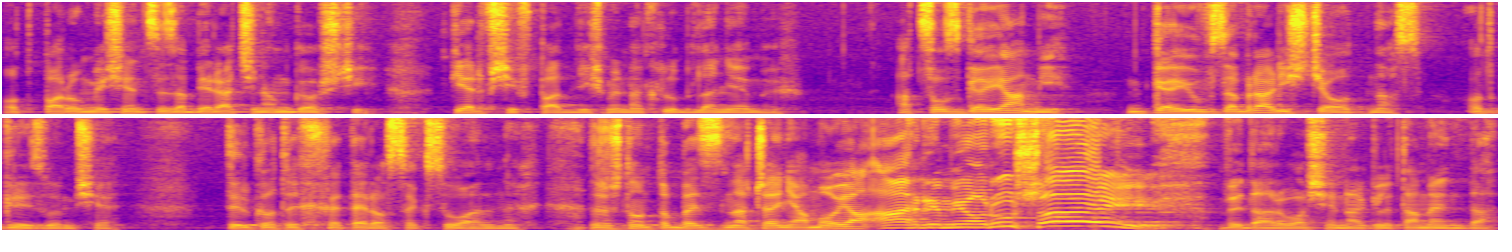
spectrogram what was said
Od paru miesięcy zabieracie nam gości. Pierwsi wpadliśmy na klub dla niemych. A co z gejami? Gejów zabraliście od nas. Odgryzłem się. Tylko tych heteroseksualnych. Zresztą to bez znaczenia. Moja armio, ruszaj! Wydarła się nagle ta menda.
